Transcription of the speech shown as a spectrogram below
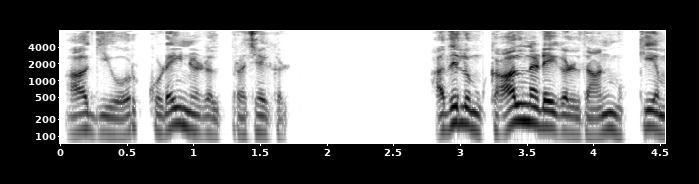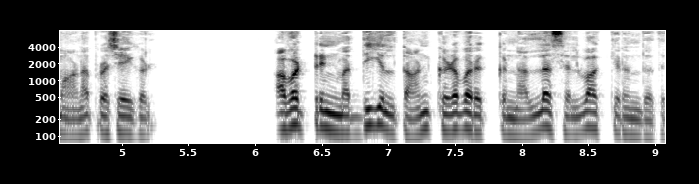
ஆகியோர் குடைநிழல் பிரஜைகள். அதிலும் கால்நடைகள்தான் முக்கியமான பிரஜைகள். அவற்றின் மத்தியில்தான் கிழவருக்கு நல்ல செல்வாக்கிருந்தது.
